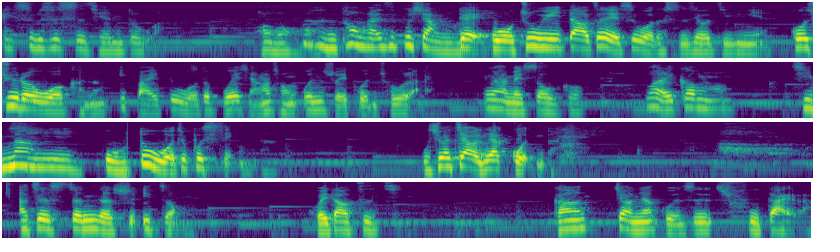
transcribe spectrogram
哎，是不是四千度啊？哦，那很痛还是不想？对我注意到，这也是我的实修经验。过去的我可能一百度我都不会想要从温水滚出来，因为还没受够。我来讲哦，起码五度我就不行了，我就要叫人家滚了。啊，这真的是一种回到自己。刚刚叫人家滚是附带了，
